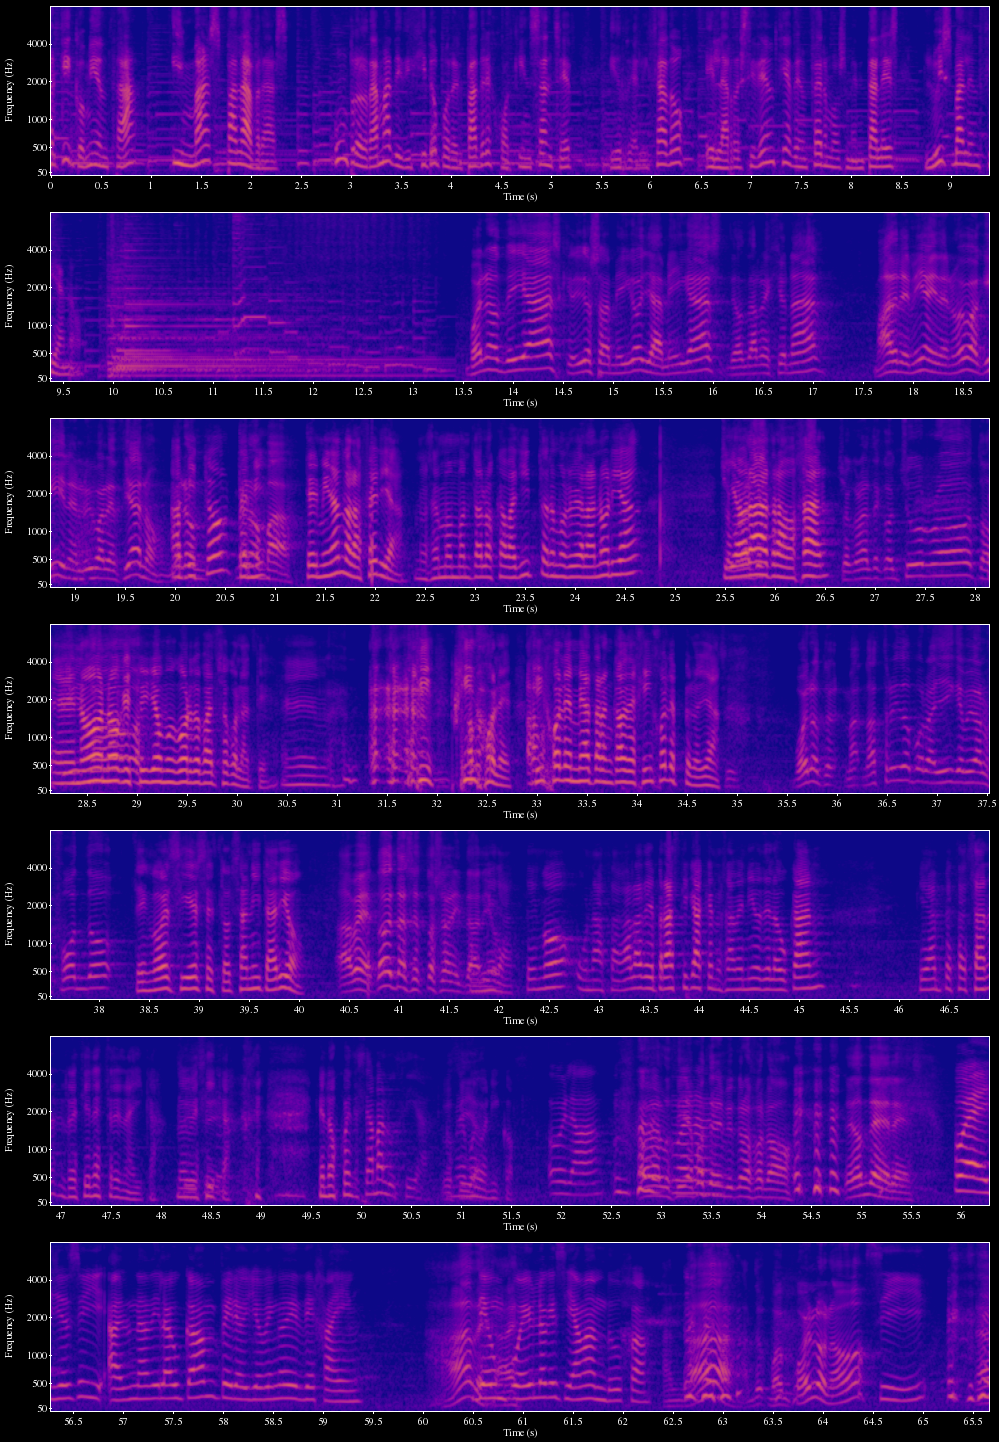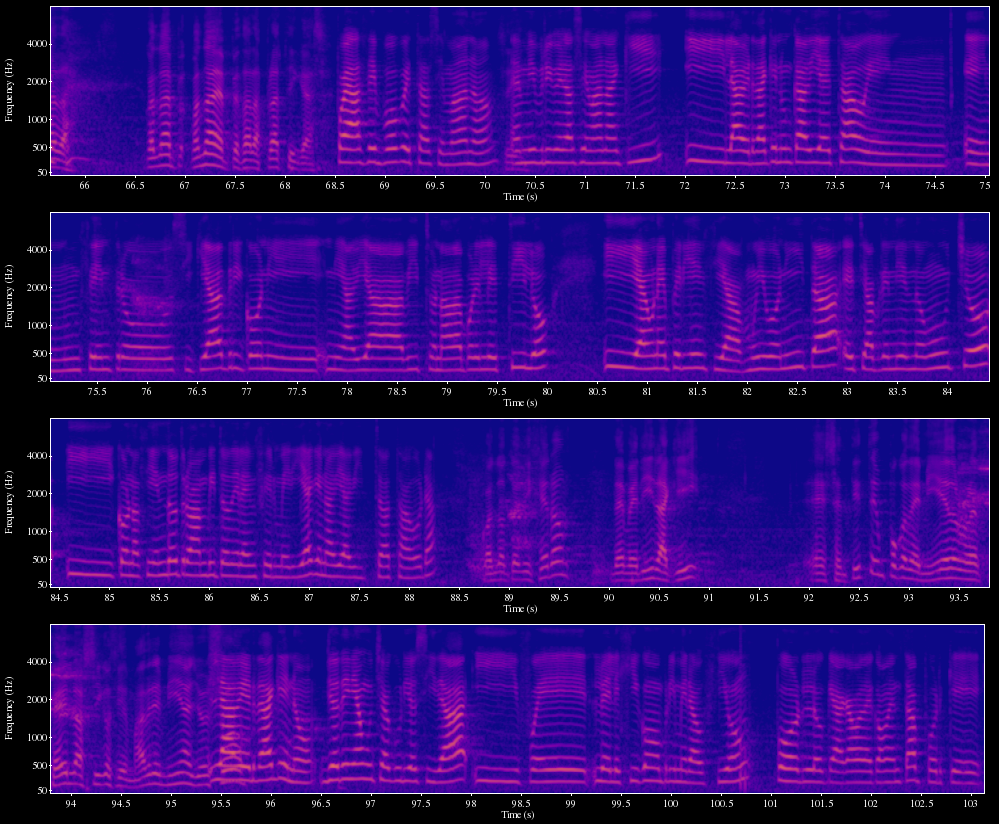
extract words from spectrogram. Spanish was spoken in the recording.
Aquí comienza Y Más Palabras, un programa dirigido por el padre Joaquín Sánchez y realizado en la Residencia de Enfermos Mentales Luis Valenciano. Buenos días, queridos amigos y amigas de Onda Regional. Madre mía, y de nuevo aquí en el Luis Valenciano. ¿Has Menos- visto? menos Termi- mal. Terminando la feria. Nos hemos montado los caballitos, hemos ido a la noria y ahora a trabajar. Chocolate con churro, tocino. Eh, no, no, que estoy yo muy gordo para el chocolate. Eh, gi- Gínjoles. Gínjoles me ha trancado de gínjoles, pero ya. Bueno, te- ¿no has traído por allí que veo al fondo? Tengo el sí, el sector sanitario. A ver, ¿dónde está el sector Pues sanitario? mira, tengo una zagala de prácticas que nos ha venido de la UCAN, que ha empezado a estar recién estrenaica, nuevecica. que nos cuenta, se llama Lucía. nombre Lucía. muy bonito. Hola. Hola Lucía, ponte el micrófono. ¿De dónde eres? Pues yo soy alumna de la UCAM, pero yo vengo desde Jaén, Ah, de un Jaén. pueblo que se llama Andújar. Anda, andu- buen pueblo, ¿no? Sí. Nada. ¿Cuándo, ha empe- cuándo han empezado las prácticas? Pues hace poco, esta semana. Sí. Es mi primera semana aquí y la verdad que nunca había estado en, en un centro psiquiátrico ni, ni había visto nada por el estilo. Y es una experiencia muy bonita, estoy aprendiendo mucho y conociendo otro ámbito de la enfermería que no había visto hasta ahora. Cuando te dijeron de venir aquí, eh, ¿sentiste un poco de miedo, recelo, así, que decir, madre mía, yo eso... La verdad que no. Yo tenía mucha curiosidad y fue lo elegí como primera opción por lo que acabo de comentar, porque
